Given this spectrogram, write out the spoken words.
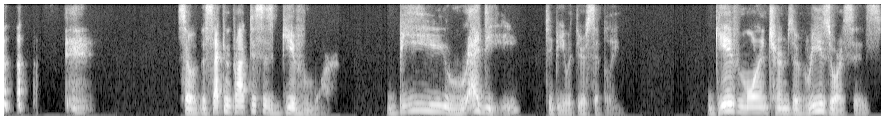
so the second practice is give more. Be ready to be with your sibling. Give more in terms of resources,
